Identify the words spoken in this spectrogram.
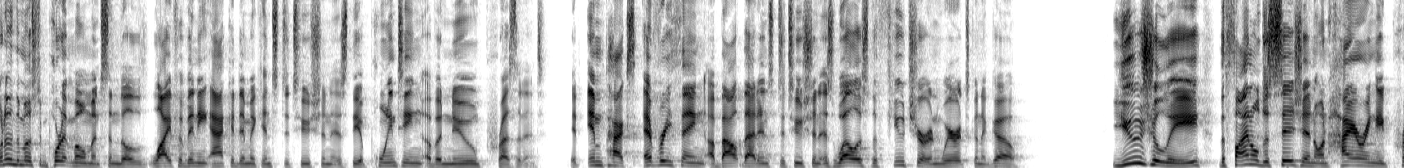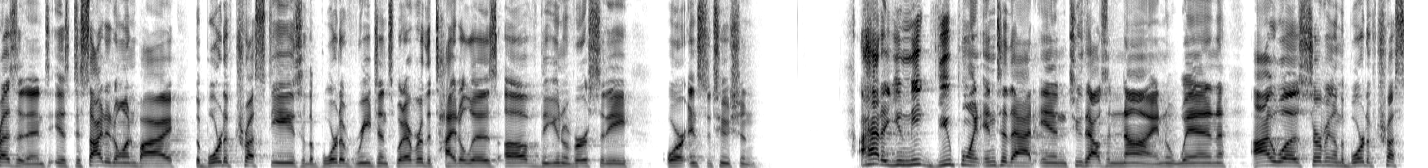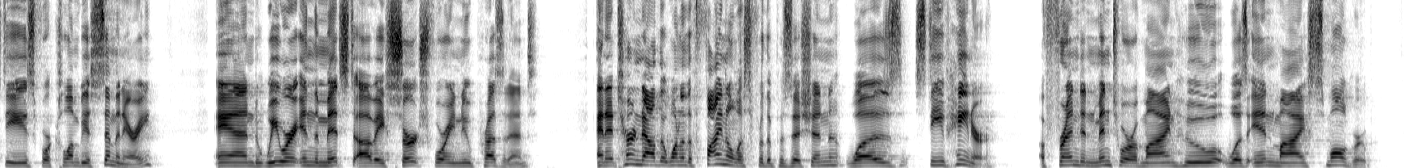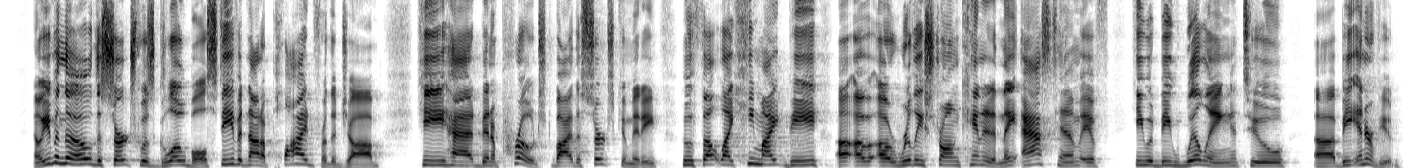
One of the most important moments in the life of any academic institution is the appointing of a new president. It impacts everything about that institution as well as the future and where it's going to go. Usually, the final decision on hiring a president is decided on by the board of trustees or the board of regents, whatever the title is of the university or institution. I had a unique viewpoint into that in 2009 when I was serving on the board of trustees for Columbia Seminary, and we were in the midst of a search for a new president. And it turned out that one of the finalists for the position was Steve Hayner, a friend and mentor of mine who was in my small group. Now, even though the search was global, Steve had not applied for the job. He had been approached by the search committee who felt like he might be a, a, a really strong candidate. And they asked him if he would be willing to uh, be interviewed.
